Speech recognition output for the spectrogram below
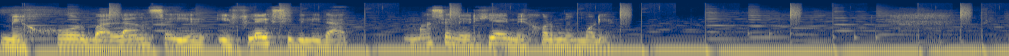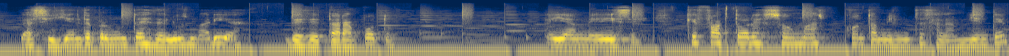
mejor balance y, flexibilidad, más energía y mejor memoria. La siguiente pregunta es de Luz María, desde Tarapoto. Ella me dice, ¿qué factores son más contaminantes al ambiente?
